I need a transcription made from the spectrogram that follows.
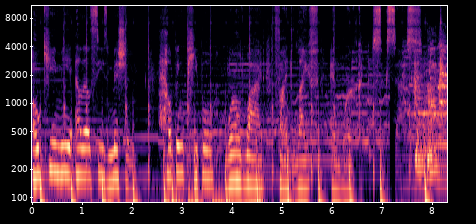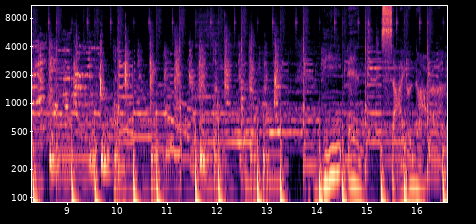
Okimi LLC's mission helping people worldwide find life and work success. The end. Sayonara.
